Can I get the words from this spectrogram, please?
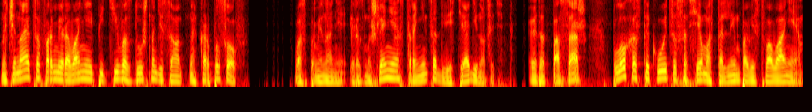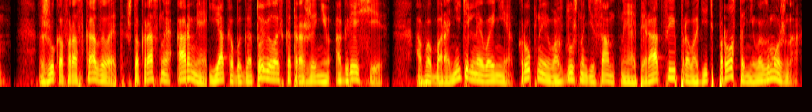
начинается формирование пяти воздушно-десантных корпусов. Воспоминания и размышления, страница 211. Этот пассаж плохо стыкуется со всем остальным повествованием. Жуков рассказывает, что Красная Армия якобы готовилась к отражению агрессии, а в оборонительной войне крупные воздушно-десантные операции проводить просто невозможно.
